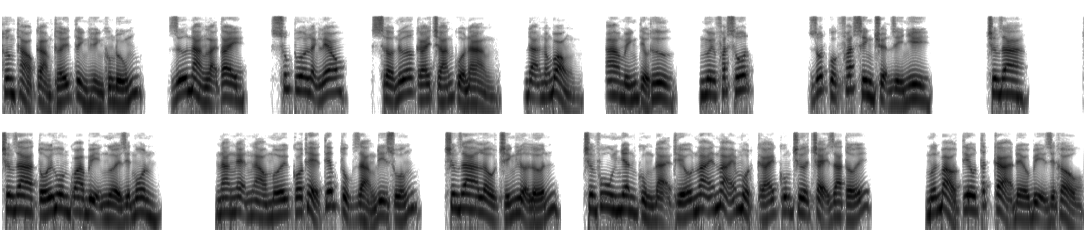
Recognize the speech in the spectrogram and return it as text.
Hương Thảo cảm thấy tình hình không đúng, giữ nàng lại tay, xúc tua lạnh lẽo, sờ nữa cái chán của nàng, đã nóng bỏng, A Mính tiểu thư, ngươi phát sốt. Rốt cuộc phát sinh chuyện gì nhi? Trương gia. Trương gia tối hôm qua bị người diệt môn. Nàng nghẹn ngào mới có thể tiếp tục giảng đi xuống, trương gia lầu chính lửa lớn, trương phu nhân cùng đại thiếu nãi nãi một cái cũng chưa chạy ra tới. Mướn bảo tiêu tất cả đều bị diệt khẩu.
